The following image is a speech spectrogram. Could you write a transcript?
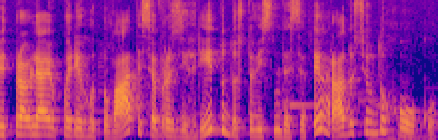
Відправляю пиріг готуватися в розігріту до 180 градусів духовку.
